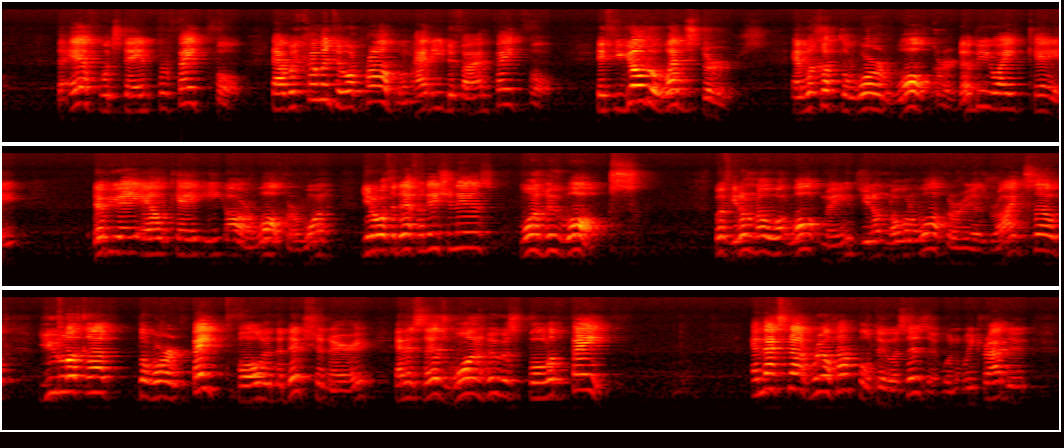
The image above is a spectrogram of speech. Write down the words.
The F would stand for faithful. Now we come into a problem. How do you define faithful? If you go to Webster's and look up the word walker, W-A-K, W-A-L-K-E-R, walker, one, you know what the definition is? One who walks. Well, if you don't know what walk means, you don't know what a walker is, right? So you look up the word faithful in the dictionary, and it says one who is full of faith. And that's not real helpful to us, is it? When we try to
